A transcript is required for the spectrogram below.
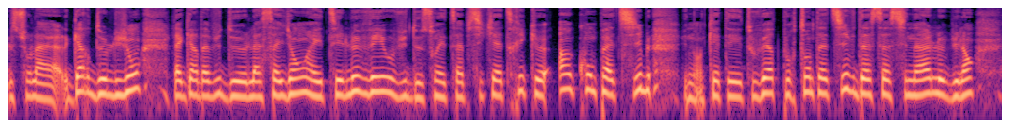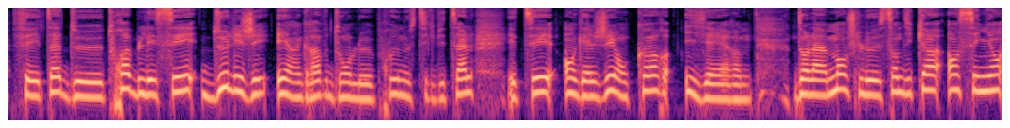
sur la gare de Lyon, la garde à vue de l'assaillant a été levée au vu de son état psychiatrique incompatible. Une enquête est ouverte pour tentative d'assassinat. Le bilan fait état de trois blessés, deux légers et un grave dont le pronostic vital était engagé encore hier. Dans la Manche, le syndicat enseignants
